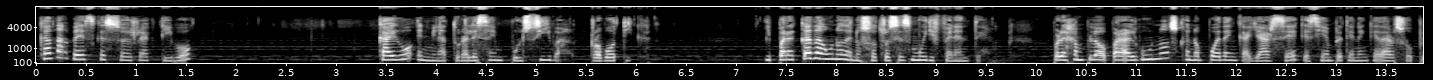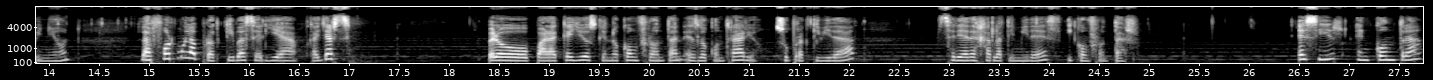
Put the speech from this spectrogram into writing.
Cada vez que soy reactivo, caigo en mi naturaleza impulsiva, robótica. Y para cada uno de nosotros es muy diferente. Por ejemplo, para algunos que no pueden callarse, que siempre tienen que dar su opinión, la fórmula proactiva sería callarse. Pero para aquellos que no confrontan es lo contrario. Su proactividad sería dejar la timidez y confrontar. Es ir en contra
